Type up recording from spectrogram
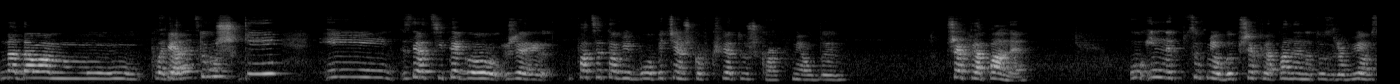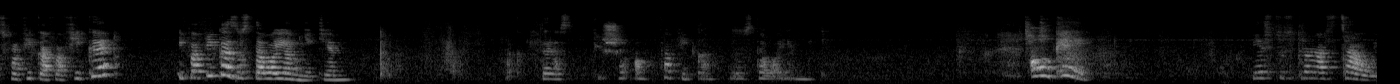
nadałam mu kwiatuszki i z racji tego, że facetowi byłoby ciężko w kwiatuszkach, miałby przechlapane. U innych psów miałby przechlapane, no to zrobiłam z Fafika Fafikę i Fafika została jamnikiem. Tak, teraz piszę o Fafika, została jamnikiem. Okej. Jest tu strona z cały.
